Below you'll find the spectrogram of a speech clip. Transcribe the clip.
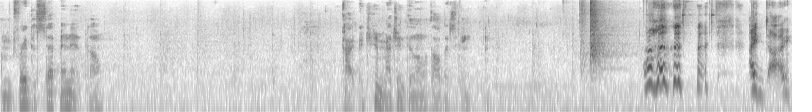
I'm afraid to step in it though. God, could you imagine dealing with all this ink? I die.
